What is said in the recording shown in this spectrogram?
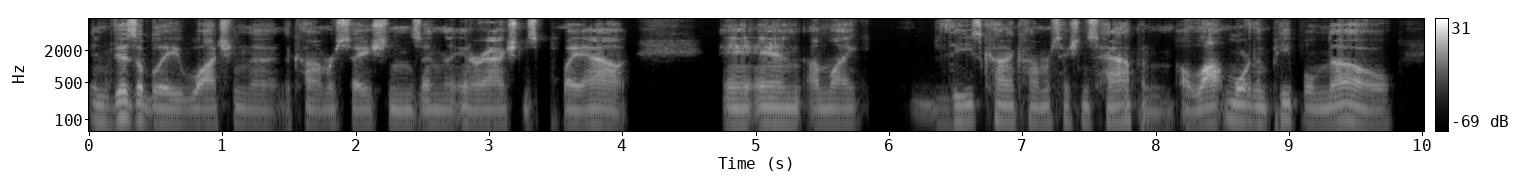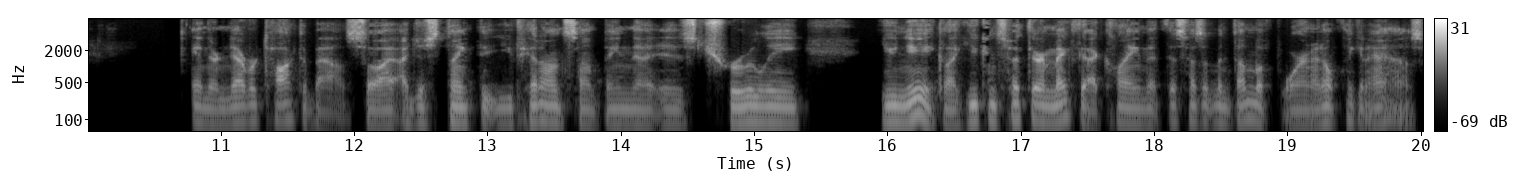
invisibly watching the the conversations and the interactions play out, and, and I'm like, these kind of conversations happen a lot more than people know, and they're never talked about. So I, I just think that you've hit on something that is truly unique. Like you can sit there and make that claim that this hasn't been done before, and I don't think it has.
